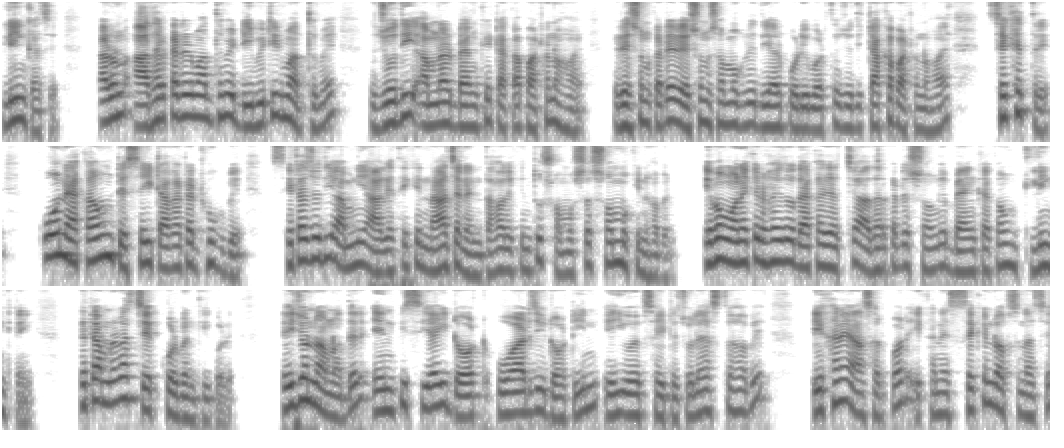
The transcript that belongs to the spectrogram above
লিঙ্ক আছে। কারণ আধার কার্ডের মাধ্যমে ডিবিটির মাধ্যমে যদি আপনার ব্যাংকে টাকা পাঠানো হয়, রেশন কার্ডে রেশন সামগ্রী দেওয়ার পরিবর্তে যদি টাকা পাঠানো হয়, সেক্ষেত্রে কোন অ্যাকাউন্টে সেই টাকাটা ঢুকবে, সেটা যদি আপনি আগে থেকে না জানেন, তাহলে কিন্তু সমস্যার সম্মুখীন হবেন। এবং অনেকের হয়তো দেখা যাচ্ছে আধার কার্ডের সঙ্গে ব্যাংক অ্যাকাউন্ট লিঙ্ক নেই, সেটা আপনারা চেক করবেন কি করে? এই জন্য আপনাদের NPCI dot org dot in এই ওয়েবসাইটে চলে আসতে হবে। এখানে আসার পর এখানে সেকেন্ড অপশন আছে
